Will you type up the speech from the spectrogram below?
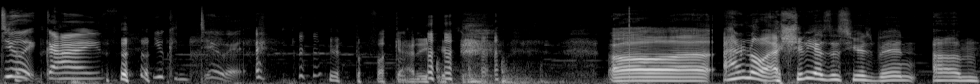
do it, guys. You can do it. Get the fuck out of here. Uh, I don't know. As shitty as this year's been, um,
